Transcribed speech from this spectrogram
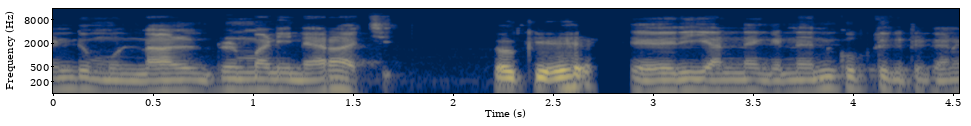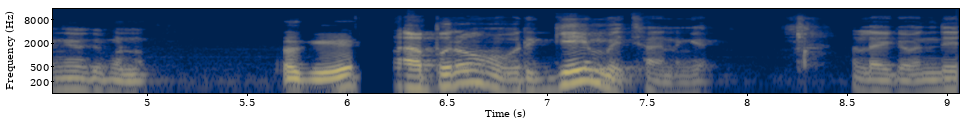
ரெண்டு மூணு நாள் ரெண்டு மணி நேரம் ஆச்சு. ஓகே. சரி அண்ணன் என்னன்னு கூப்பிட்டுக்கிட்டு இருக்கானுங்க இது பண்ணும். ஓகே. அப்புறம் ஒரு கேம் வச்சானுங்க. லைக் வந்து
